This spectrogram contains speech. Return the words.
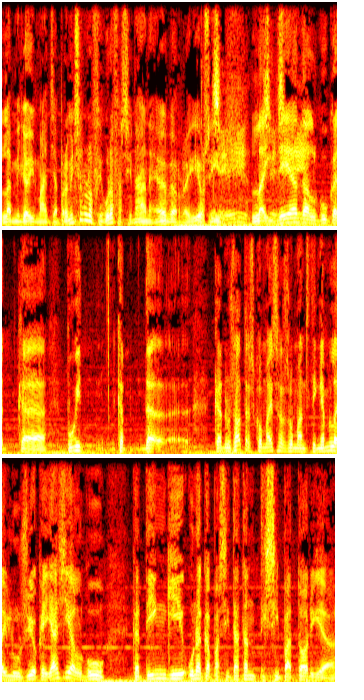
la millor imatge, però a mi em sembla una figura fascinant, eh, Berregui? O sigui, Sí, la sí, idea sí. d'algú que, que pugui... Que, de, que nosaltres, com a éssers humans, tinguem la il·lusió que hi hagi algú que tingui una capacitat anticipatòria,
